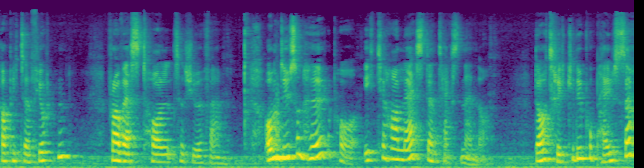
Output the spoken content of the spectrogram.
kapittel 14 fra vers 12 til 25. Om du som hører på, ikke har lest den teksten ennå, da trykker du på pause,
